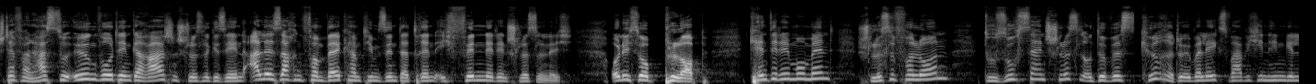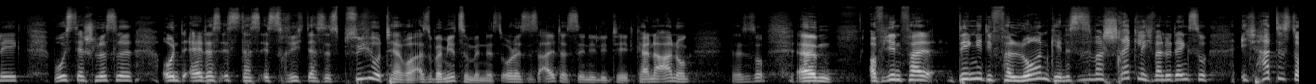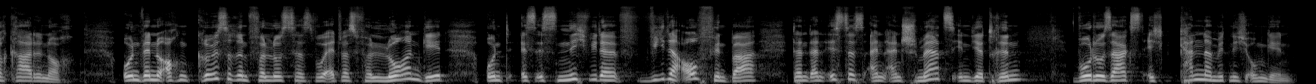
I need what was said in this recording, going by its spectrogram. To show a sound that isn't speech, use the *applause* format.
Stefan, hast du irgendwo den Garagenschlüssel gesehen? Alle Sachen vom Welcome-Team sind da drin. Ich finde den Schlüssel nicht. Und ich so, plopp. Kennt ihr den Moment? Schlüssel verloren? Du suchst deinen Schlüssel und du wirst kürre. Du überlegst, wo habe ich ihn hingelegt? Wo ist der Schlüssel? Und äh, das ist, das ist richtig, das ist Psychoterror. Also bei mir zumindest. Oder es ist Alterssenilität. Keine Ahnung. Das ist so. Ähm, auf jeden Fall Dinge, die verloren gehen. Das ist immer schrecklich, weil du denkst so, ich hatte es doch gerade noch. Und wenn du auch einen größeren Verlust hast, wo etwas verloren geht und es ist nicht wieder, wieder auffindbar, dann, dann ist das ein, ein Schmerz in dir drin, wo du sagst, ich kann damit nicht umgehen.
